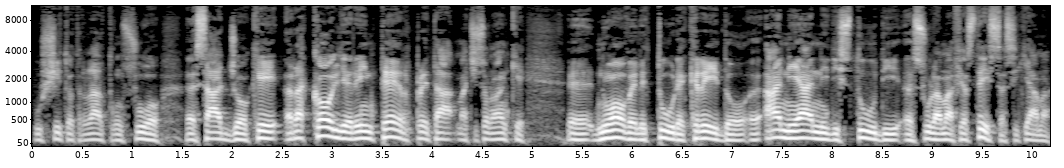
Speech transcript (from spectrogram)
uscito tra l'altro un suo eh, saggio che raccoglie, reinterpreta, ma ci sono anche eh, nuove letture, credo, eh, anni e anni di studi eh, sulla mafia stessa, si chiama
